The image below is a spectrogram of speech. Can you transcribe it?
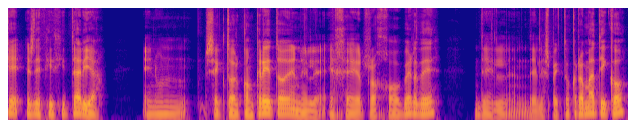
que es deficitaria en un sector concreto, en el eje rojo-verde del, espectro cromático,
